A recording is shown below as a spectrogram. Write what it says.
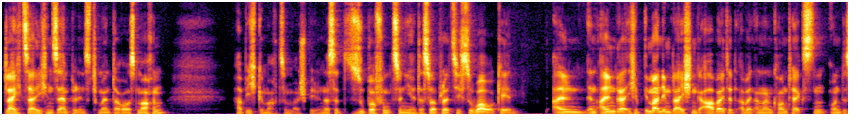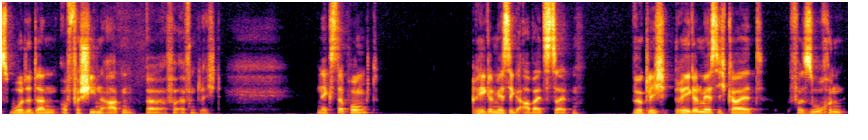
gleichzeitig ein Sample-Instrument daraus machen. Habe ich gemacht zum Beispiel. Und das hat super funktioniert. Das war plötzlich so, wow, okay, allen, in allen drei, ich habe immer an dem gleichen gearbeitet, aber in anderen Kontexten und es wurde dann auf verschiedene Arten äh, veröffentlicht. Nächster Punkt, regelmäßige Arbeitszeiten. Wirklich Regelmäßigkeit, versuchen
